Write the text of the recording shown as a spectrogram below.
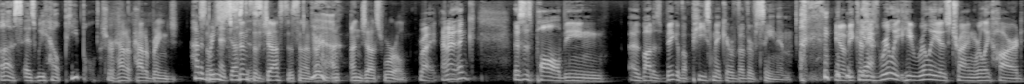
us as we help people. Sure. How to, how to bring, how to bring that justice. sense of justice in a very yeah. un- unjust world. Right. And I think this is Paul being about as big of a peacemaker I've ever seen him. You know, because yeah. he's really he really is trying really hard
